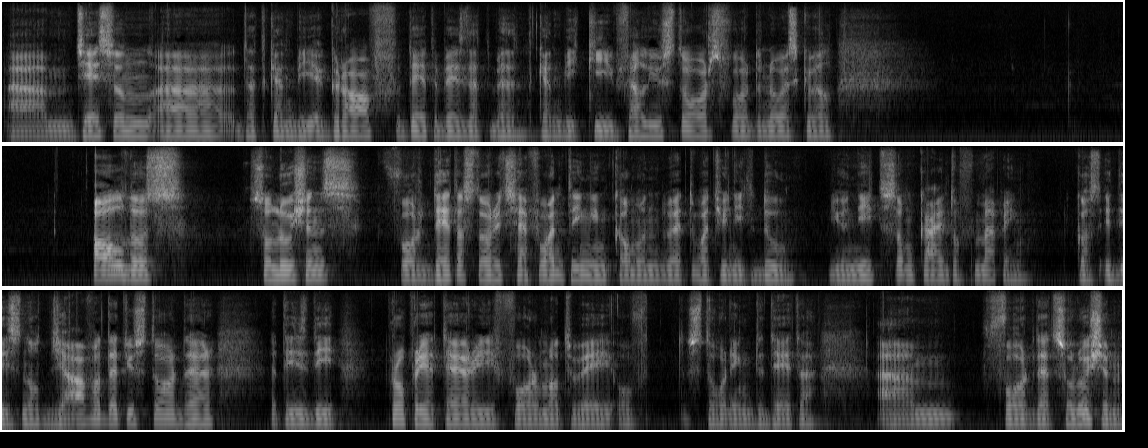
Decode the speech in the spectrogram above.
um, JSON, uh, that can be a graph database, that can be key value stores for the NoSQL. All those solutions for data storage have one thing in common with what you need to do. You need some kind of mapping because it is not Java that you store there. It is the proprietary format way of storing the data um, for that solution.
